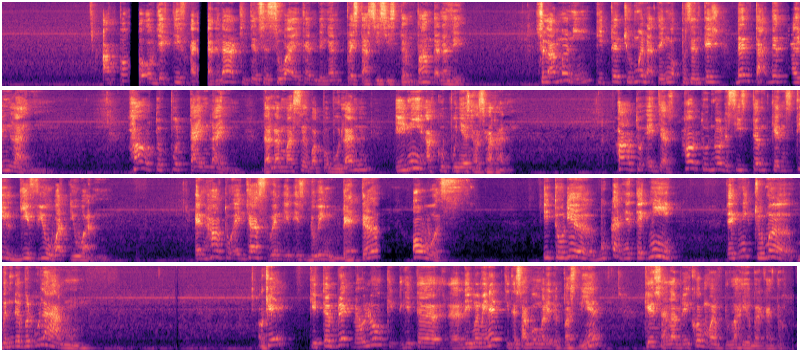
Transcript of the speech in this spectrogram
apa objektif anda kita sesuaikan dengan prestasi sistem? Faham tak Nazir? Selama ni kita cuma nak tengok percentage dan tak ada timeline. How to put timeline? Dalam masa berapa bulan ini aku punya sasaran. How to adjust? How to know the system can still give you what you want? And how to adjust when it is doing better or worse? Itu dia. Bukannya teknik. Teknik cuma benda berulang Okey, kita break dahulu kita, kita uh, 5 minit kita sambung balik lepas ni ya. Okey, assalamualaikum warahmatullahi wabarakatuh.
